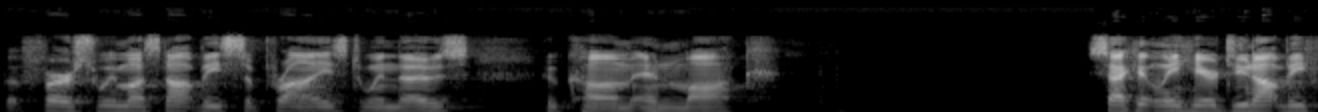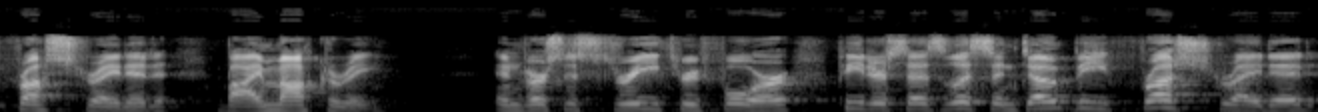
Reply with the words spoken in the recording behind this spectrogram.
But first, we must not be surprised when those who come and mock. Secondly, here, do not be frustrated by mockery in verses 3 through 4, Peter says, Listen, don't be frustrated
